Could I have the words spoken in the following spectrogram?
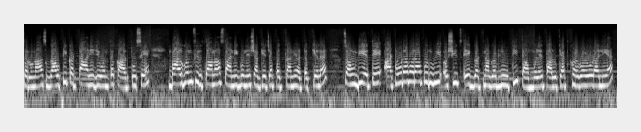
तरुणास गावठी कट्टा आणि जिवंत काडतुसे बाळगून फिरताना स्थानिक गुन्हे शाखेच्या पथकाने अटक केलाय. चौंडी येथे आठवड्याभरापूर्वी अशीच एक घटना घडली होती त्यामुळे तालुक्यात खळबळ उडाली आहे.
